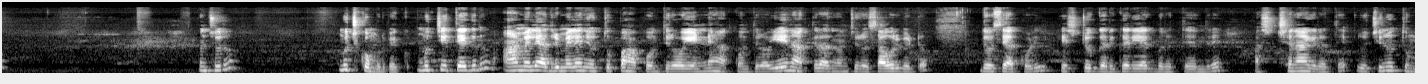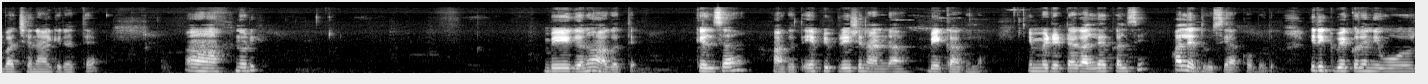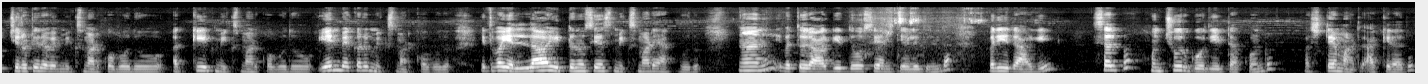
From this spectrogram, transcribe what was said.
ಒಂಚೂರು ಮುಚ್ಕೊಂಬಿಡ್ಬೇಕು. ಮುಚ್ಚಿ ತೆಗೆದು ಆಮೇಲೆ ಅದ್ರ ಮೇಲೆ ನೀವು ತುಪ್ಪ ಹಾಕ್ಕೊತಿರೋ, ಎಣ್ಣೆ ಹಾಕ್ಕೊತಿರೋ, ಏನು ಹಾಕ್ತಿರೋ ಅದನ್ನ ಒಂಚೂರು ಸವರಿಬಿಟ್ಟು ದೋಸೆ ಹಾಕ್ಕೊಳ್ಳಿ. ಎಷ್ಟು ಗರಿಗರಿಯಾಗಿ ಬರುತ್ತೆ ಅಂದರೆ ಅಷ್ಟು ಚೆನ್ನಾಗಿರುತ್ತೆ. ರುಚಿನೂ ತುಂಬ ಚೆನ್ನಾಗಿರುತ್ತೆ. ನೋಡಿ. ಬೇಗನೂ ಆಗುತ್ತೆ. ಕೆಲಸ ಆಗುತ್ತೆ. ಏನು ಪ್ರಿಪ್ರೇಷನ್ ಅನ್ನ ಬೇಕಾಗಲ್ಲ. ಇಮ್ಮಿಡಿಯೇಟಾಗಿ ಅಲ್ಲೇ ಕಲಸಿ, ಅಲ್ಲೇ ದೋಸೆ ಹಾಕ್ಕೋಬೋದು. ಇದಕ್ಕೆ ಬೇಕಾದ್ರೆ ನೀವು ಚಿರೋಟಿ ರವೆ ಮಿಕ್ಸ್ ಮಾಡ್ಕೋಬೋದು, ಅಕ್ಕಿ ಹಿಟ್ಟು ಮಿಕ್ಸ್ ಮಾಡ್ಕೋಬೋದು, ಏನು ಬೇಕಾದ್ರೂ ಮಿಕ್ಸ್ ಮಾಡ್ಕೋಬೋದು. ಅಥವಾ ಎಲ್ಲ ಹಿಟ್ಟನ್ನು ಸೇರಿಸಿ ಮಿಕ್ಸ್ ಮಾಡಿ ಹಾಕ್ಬೋದು. ನಾನು ಇವತ್ತು ರಾಗಿ ದೋಸೆ ಅಂತ ಹೇಳಿದ್ರಿಂದ ಬರೀ ರಾಗಿ, ಸ್ವಲ್ಪ ಒಂಚೂರು ಗೋಧಿ ಹಿಟ್ಟು ಹಾಕ್ಕೊಂಡು ಅಷ್ಟೇ ಮಾಡಿ ಹಾಕಿರೋದು.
